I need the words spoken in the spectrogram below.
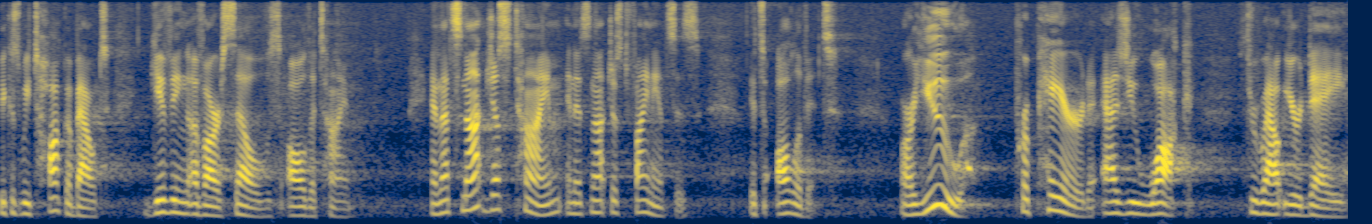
because we talk about giving of ourselves all the time. And that's not just time, and it's not just finances, it's all of it. Are you prepared as you walk throughout your day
